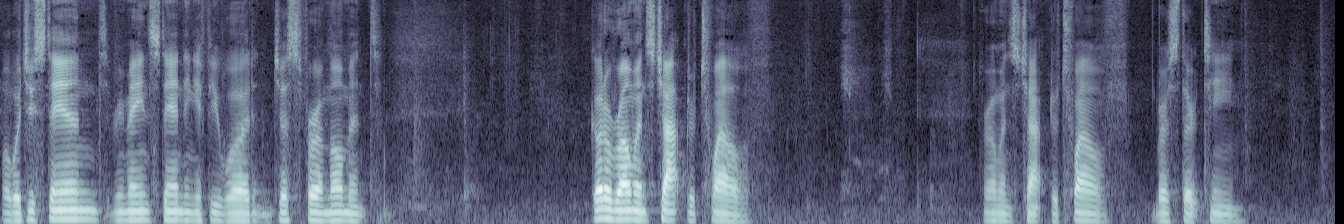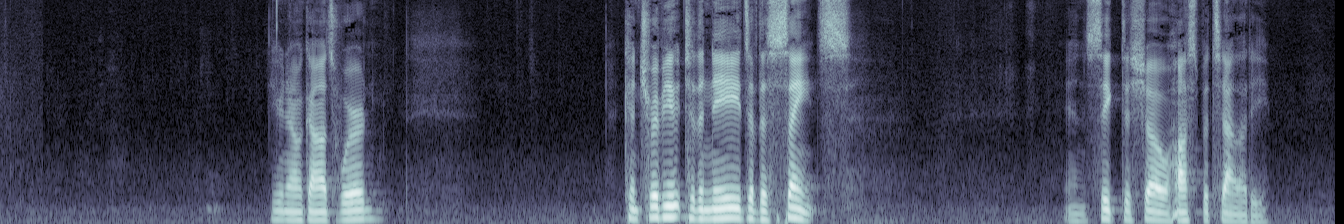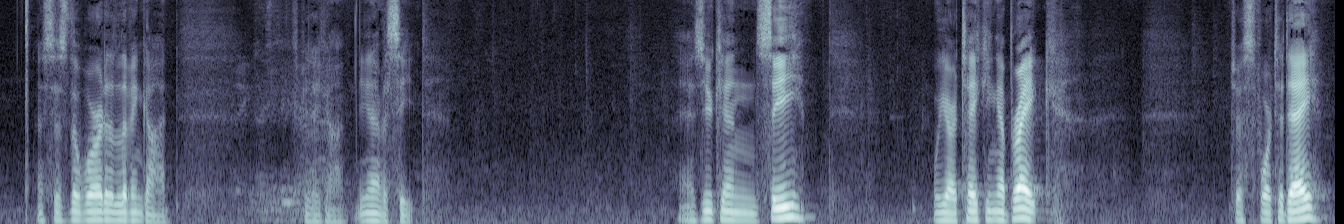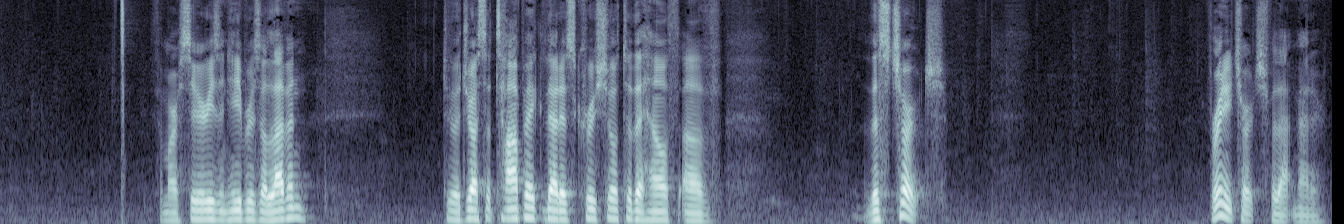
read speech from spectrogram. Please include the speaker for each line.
Speaker 1: Well, would you stand, remain standing if you would, and just for a moment? Go to Romans chapter 12. Romans chapter 12, verse 13. Hear now God's word. Contribute to the needs of the saints and seek to show hospitality. This is the word of the living God. Be to God. You can have a seat. As you can see, we are taking a break just for today from our series in Hebrews 11 to address a topic that is crucial to the health of this church, for any church for that matter.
